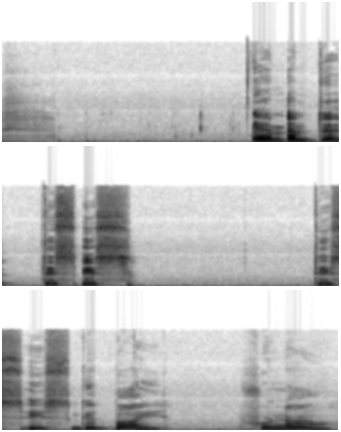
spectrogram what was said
Um, and uh, this is this is goodbye for now.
